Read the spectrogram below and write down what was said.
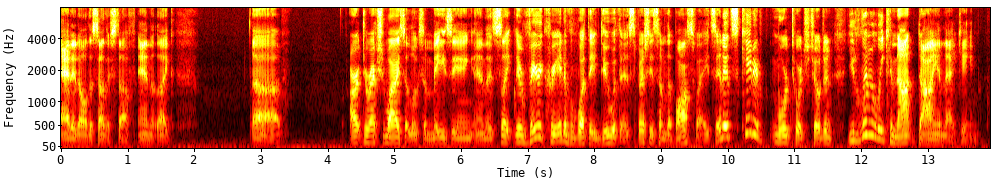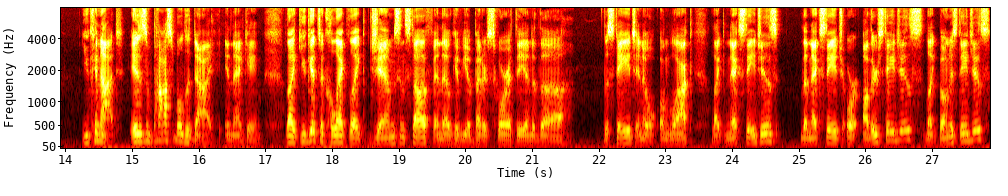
added all this other stuff. And like, uh, art direction wise, it looks amazing, and it's like they're very creative with what they do with it, especially some of the boss fights. And it's catered more towards children. You literally cannot die in that game. You cannot. It is impossible to die in that game. Like you get to collect like gems and stuff, and they'll give you a better score at the end of the the stage, and it'll unlock like next stages, the next stage, or other stages, like bonus stages.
